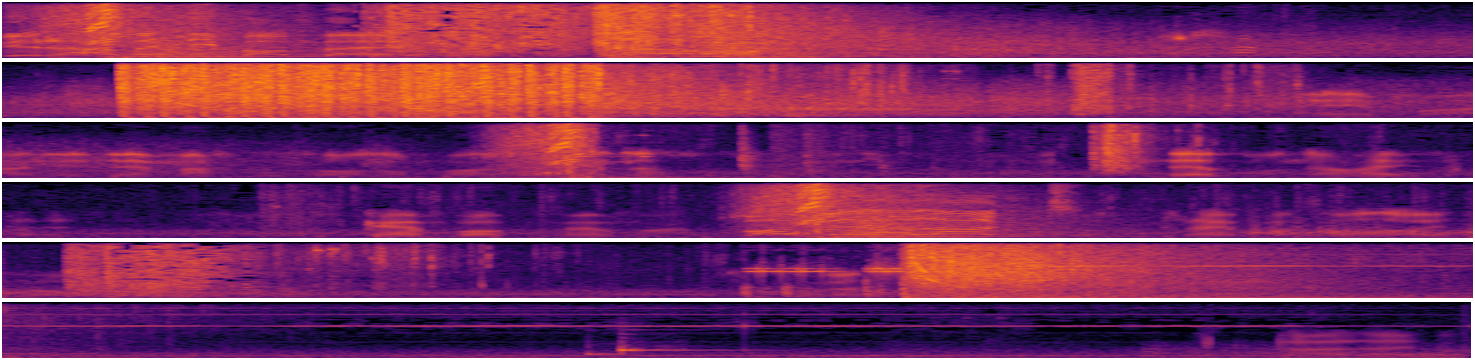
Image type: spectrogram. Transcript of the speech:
Wir haben die Bombe. Ey, Mann, der macht es auch noch mal. Lass uns in der Sonne heiß, Alter. Kein Bock mehr, Mann. Bombe erlangt. Treib mal so Leute auf. Sogar Ja, Alter.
